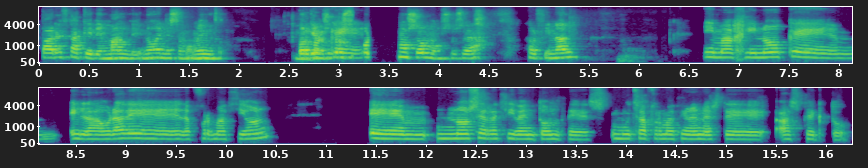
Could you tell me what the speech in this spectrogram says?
parezca que demande, ¿no? En ese momento. Porque, nosotros no somos, o sea, al final. Imagino que en la hora de la formación em, no se recibe entonces mucha formación en este aspecto.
